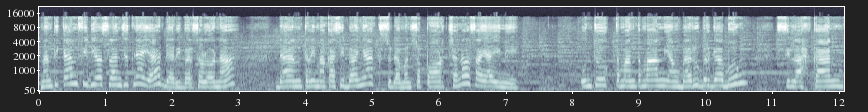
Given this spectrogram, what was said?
Nantikan video selanjutnya ya dari Barcelona. Dan terima kasih banyak sudah mensupport channel saya ini. Untuk teman-teman yang baru bergabung, silahkan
